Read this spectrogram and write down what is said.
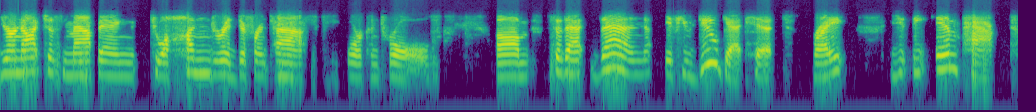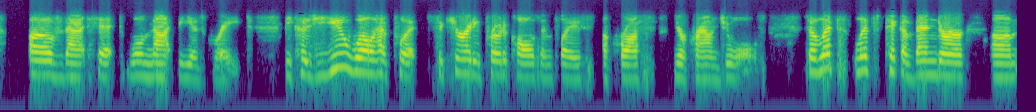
you're not just mapping to a hundred different tasks or controls. Um, so that then if you do get hit, right, you, the impact of that hit will not be as great because you will have put security protocols in place across your crown jewels. So let's let's pick a vendor um,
